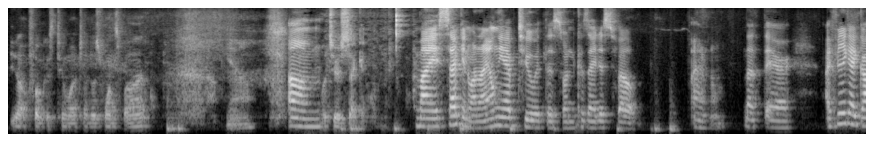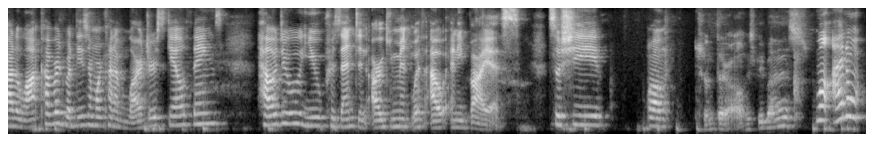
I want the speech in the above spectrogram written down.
you don't focus too much on just one spot. Yeah. Um, What's your second one? my second one, I only have two with this one because I just felt, I don't know, that they're. I feel like I got a lot covered, but these are more kind of larger scale things. How do you present an argument without any bias? So she, well, Shouldn't there always be bias? well, I don't,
